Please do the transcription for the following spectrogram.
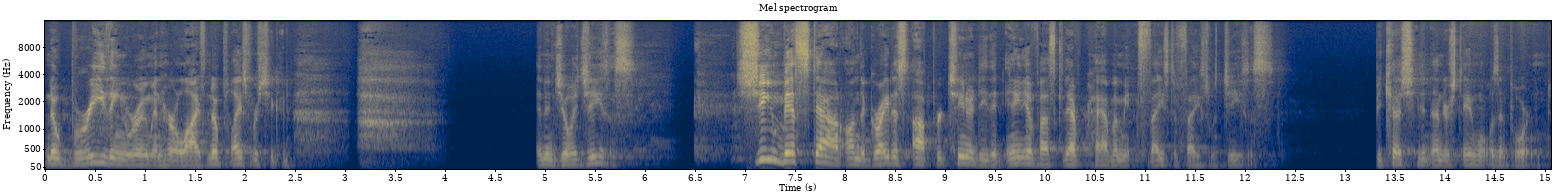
no breathing room in her life, no place where she could and enjoy Jesus. She missed out on the greatest opportunity that any of us could ever have, I mean, face to face with Jesus, because she didn't understand what was important.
